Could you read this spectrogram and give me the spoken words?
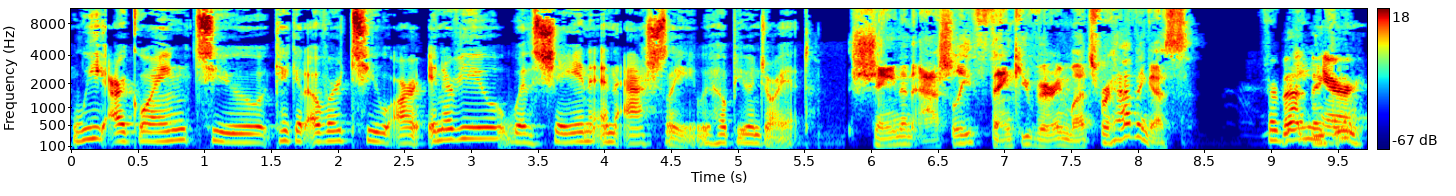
We are going to kick it over to our interview with Shane and Ashley. We hope you enjoy it. Shane and Ashley, thank you very much for having us. For being Thank here.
